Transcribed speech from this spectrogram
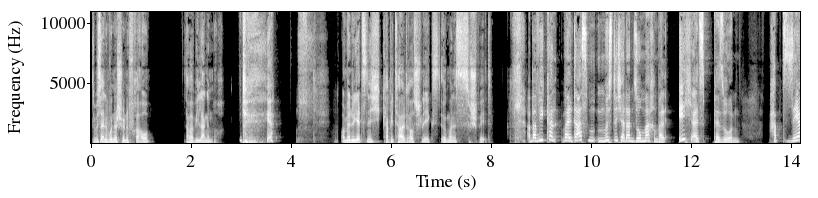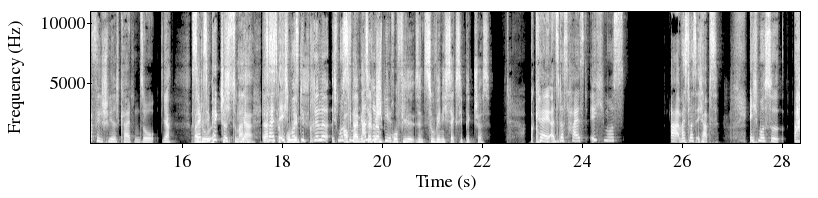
Du bist eine wunderschöne Frau, aber wie lange noch? Ja. Und wenn du jetzt nicht Kapital draus schlägst, irgendwann ist es zu spät. Aber wie kann, weil das müsste ich ja dann so machen, weil ich als Person habe sehr viel Schwierigkeiten, so Ja. sexy du- Pictures ich- zu machen. ja, das, das ist heißt, das ich muss Problem. die Brille, ich muss Auf deinem jemand anderes spielen. Instagram-Profil sind zu wenig sexy Pictures. Okay, also das heißt, ich muss. Ah, weißt du was? Ich hab's. Ich muss so. Ah,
